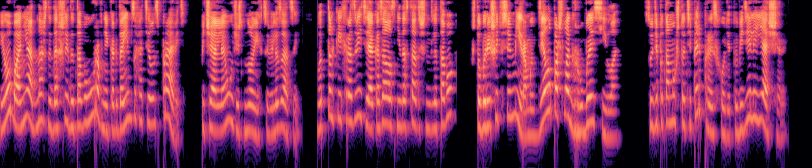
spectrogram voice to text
И оба они однажды дошли до того уровня, когда им захотелось править. Печальная участь многих цивилизаций. Вот только их развитие оказалось недостаточно для того, чтобы решить все миром, и в дело пошла грубая сила. Судя по тому, что теперь происходит, победили ящеры.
